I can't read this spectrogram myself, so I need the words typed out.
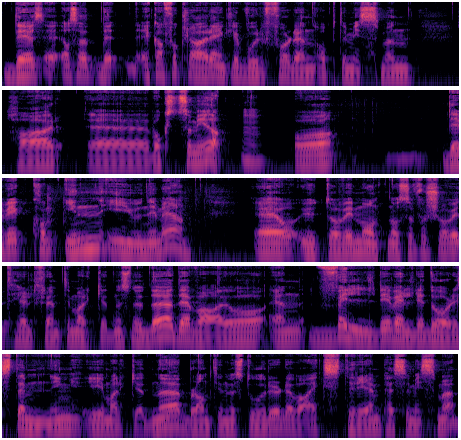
det, altså, jeg kan forklare egentlig hvorfor den optimismen har eh, vokst så mye, da. Mm. Og det vi kom inn i juni med, eh, og utover måneden også for så vidt, helt frem til markedene snudde, det var jo en veldig, veldig dårlig stemning i markedene blant investorer. Det var ekstrem pessimisme.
